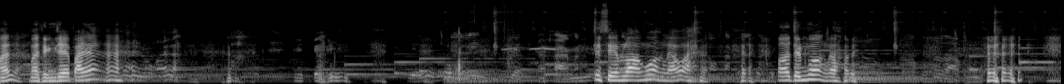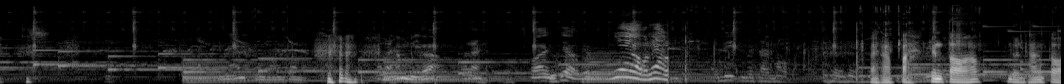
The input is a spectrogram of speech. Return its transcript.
มามาถึงเจไปแล้ว พี่เสียมรอง่วงแล้วอะรอจนง่วงแล้วอะไรทำหนีแล้วอะไรไปเที่ยวเงี้ยวเนี่ยดิไม่ใช่หมอบนะครับไปขึ้นต่อครับเดินทางต่อ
